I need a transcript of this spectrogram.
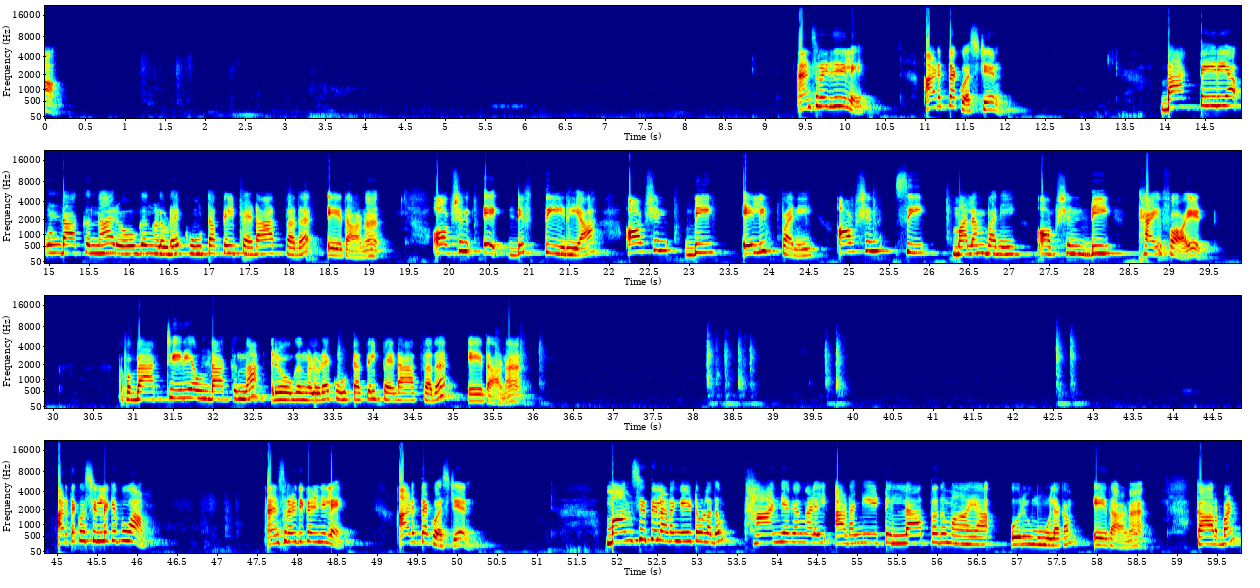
Answer എഴുതിയില്ലേ? അടുത്ത ക്വസ്റ്റ്യൻ ബാക്ടീരിയ ഉണ്ടാക്കുന്ന രോഗങ്ങളുടെ കൂട്ടത്തിൽ പെടാത്തത് ഏതാണ്? Option A diphtheria option B എലിപ്പനി. ഓപ്ഷൻ സി മലമ്പനി. Option D typhoid അപ്പൊ bacteria ഉണ്ടാക്കുന്ന രോഗങ്ങളുടെ കൂട്ടത്തിൽ പെടാത്തത് ഏതാണ്? അടുത്ത ക്വസ്റ്റ്യനിലേക്ക് പോവാം. ആൻസർ എഴുതി കഴിഞ്ഞില്ലേ? അടുത്ത ക്വസ്റ്റ്യൻ മാംസ്യത്തിൽ അടങ്ങിയിട്ടുള്ളതും ധാന്യകങ്ങളിൽ അടങ്ങിയിട്ടില്ലാത്തതുമായ ഒരു മൂലകം ഏതാണ്? Carbon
